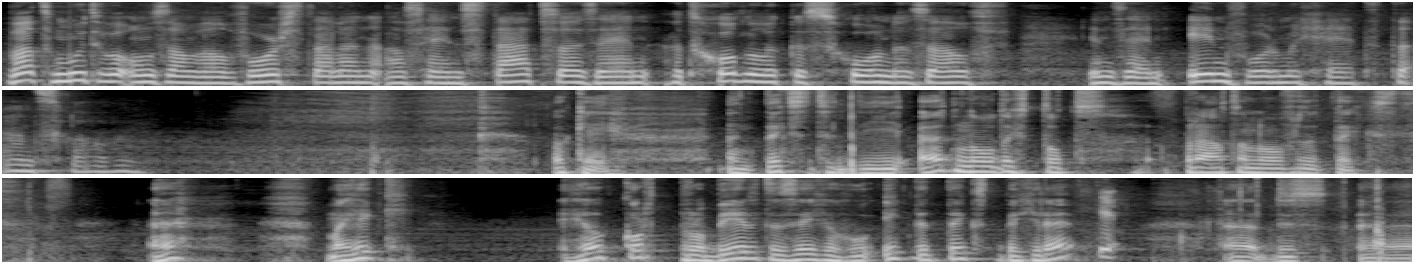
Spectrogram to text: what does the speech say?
Wat moeten we ons dan wel voorstellen als hij in staat zou zijn het goddelijke schone zelf in zijn eenvormigheid te aanschouwen? Oké, een tekst die uitnodigt tot praten over de tekst. Hè? Mag ik heel kort proberen te zeggen hoe ik de tekst begrijp? Ja. Uh, dus uh,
